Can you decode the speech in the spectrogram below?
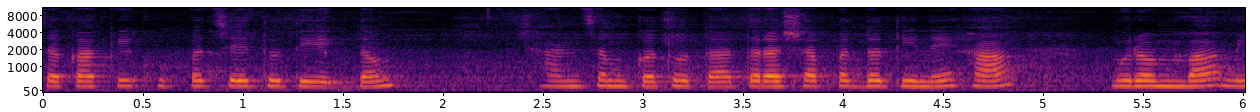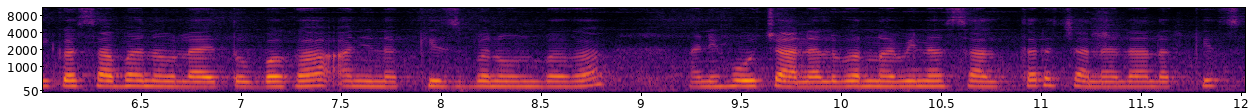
चकाकी खूपच येत होती एकदम. छान चमकत होता. तर अशा पद्धतीने हा मुरंबा मी कसा बनवला आहे तो बघा आणि नक्कीच बनवून बघा. आणि हो चॅनलवर नवीन असाल तर चॅनलला नक्कीच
